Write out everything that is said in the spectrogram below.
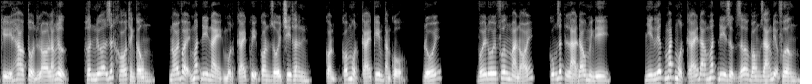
kỳ hao tổn lo lắng lực, hơn nữa rất khó thành công, nói vậy mất đi này một cái quỷ con rối chi thân, còn có một cái kim tàng cổ, đối. Với đối phương mà nói, cũng rất là đau mình đi. Nhìn liếc mắt một cái đã mất đi rực rỡ bóng dáng địa phương,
